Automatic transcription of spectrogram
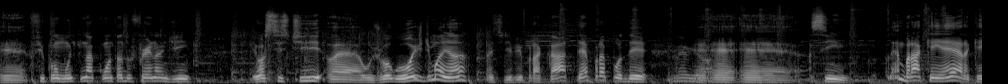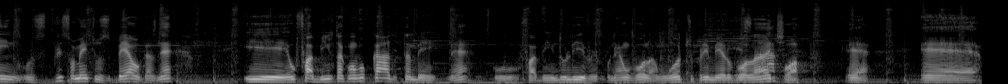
é, ficou muito na conta do Fernandinho. Eu assisti é, o jogo hoje de manhã, antes de vir para cá, até para poder, Legal. é, é, é, assim, lembrar quem era, quem, os- principalmente os belgas, né? E o Fabinho está convocado também, né? O Fabinho do Liverpool, né? Um volante, um outro primeiro Esse tá na volante. Copa. É. é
